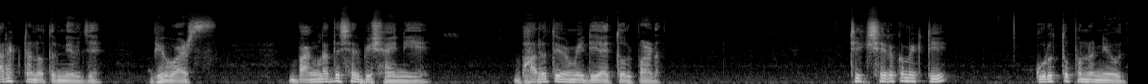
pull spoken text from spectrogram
আরেকটা নতুন নিউজে ভিউয়ার্স বাংলাদেশের বিষয় নিয়ে ভারতীয় মিডিয়ায় তোলপাড়। ঠিক সেরকম একটি গুরুত্বপূর্ণ নিউজ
